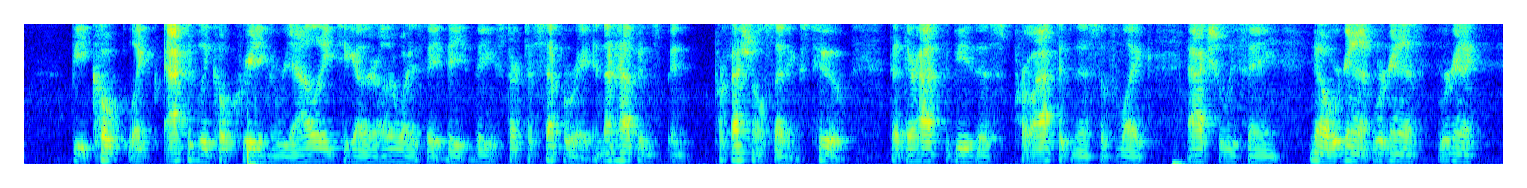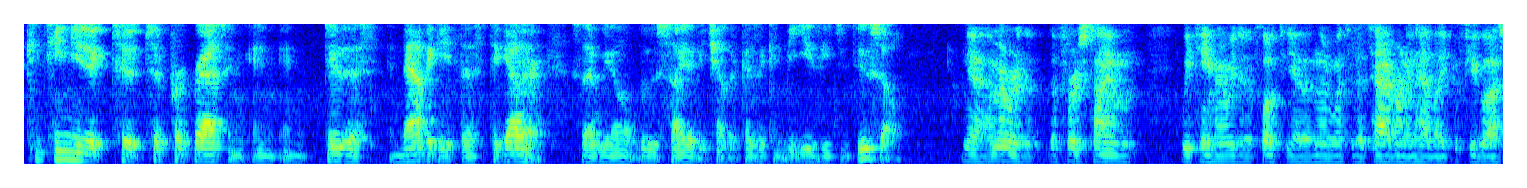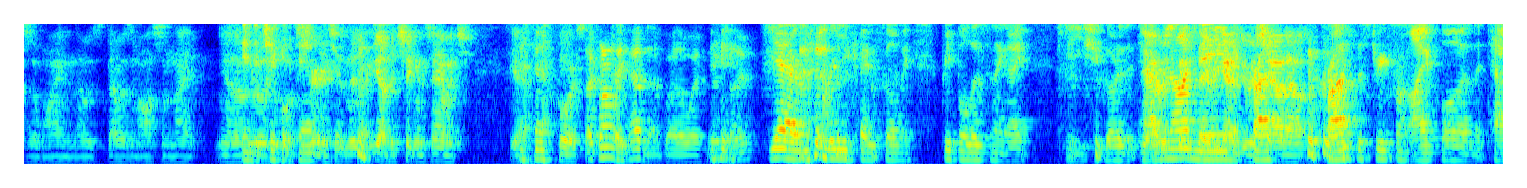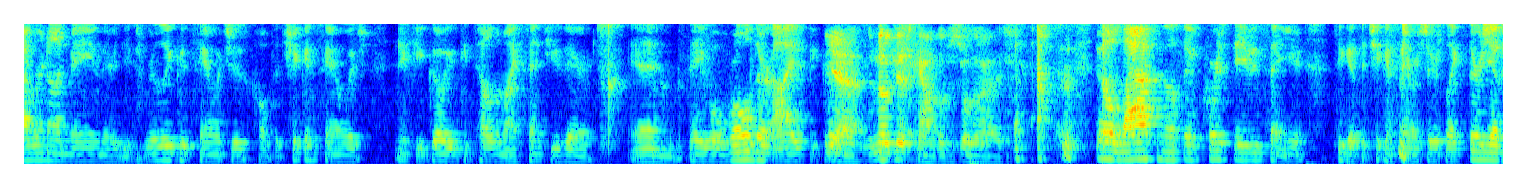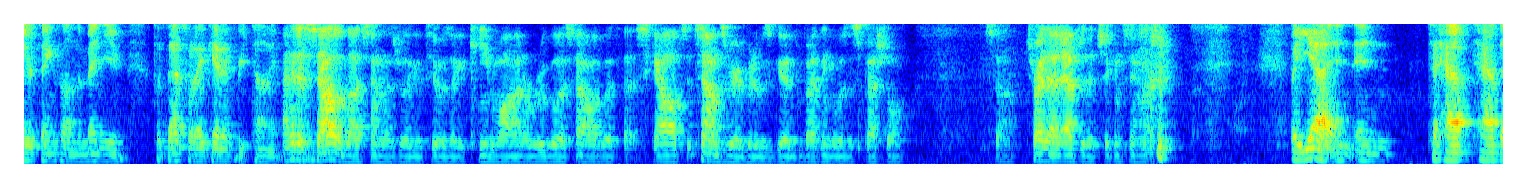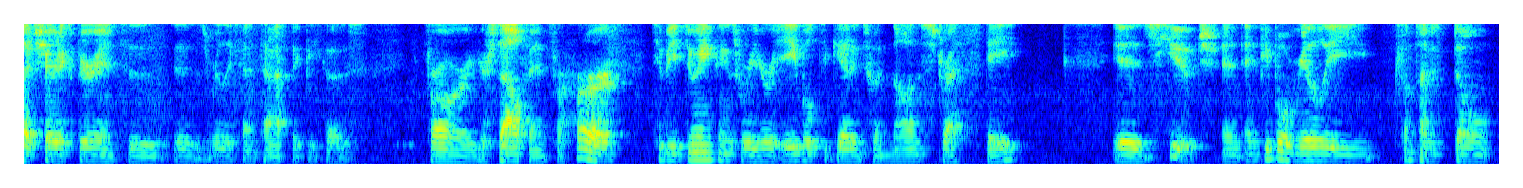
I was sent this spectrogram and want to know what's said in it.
be co like actively co-creating a reality together. Otherwise they, they they start to separate. And that happens in professional settings too that there has to be this proactiveness of like actually saying no we're gonna we're gonna we're gonna continue to, to progress and, and, and do this and navigate this together so that we don't lose sight of each other because it can be easy to do so Yeah, I remember the, the first time we came here, we did a float together, and then we went to the tavern and had like a few glasses of wine, and that was that was an awesome night. You know, that was And a the really chicken cool sandwich, experience. of And the- yeah, the chicken sandwich. Yeah, Of course. I finally had that, by the way. Did I tell you? yeah, I remember you guys told me. People listening, I you should go to the yeah. Tavern gonna on Main gotta do a across, across the street from IFA and the Tavern on Main. There are these really good sandwiches called the chicken sandwich. And if you go, you can tell them I sent you there, and they will roll their eyes because Yeah, there's no discount. They'll just roll their eyes. they'll laugh and they'll say, "Of course, David sent you to get the chicken sandwich." There's like 30 other things on the menu, but that's what I get every time. I had a salad last time that was really good too. It was like a quinoa and arugula salad with uh, scallops. It sounds weird, but it was good. But I think it was a special. So try that after the chicken sandwich. but yeah, and, and to have to have that shared experience is, is really fantastic because for yourself and for her to be doing things where you're able to get into a non-stress state is huge. And, and people really sometimes don't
